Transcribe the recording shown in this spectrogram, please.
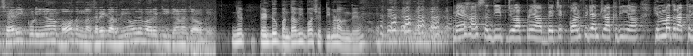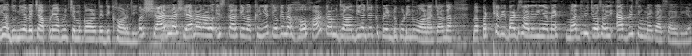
ਸ਼ਹਿਰੀ ਕੁੜੀਆਂ ਬਹੁਤ ਨਖਰੇ ਕਰਦੀਆਂ ਉਹਦੇ ਬਾਰੇ ਕੀ ਕਹਿਣਾ ਚਾਹੋਗੇ? ਨੇ ਪਿੰਡੂ ਬੰਦਾ ਵੀ ਬਹੁਤ ਛੇਤੀ ਬਣਾ ਦਿੰਦੇ ਆ। ਮੈਂ ਹਾਂ ਸੰਦੀਪ ਜੋ ਆਪਣੇ ਆਪ ਵਿੱਚ ਕੌਨਫੀਡੈਂਟ ਰੱਖਦੀ ਹਾਂ ਹਿੰਮਤ ਰੱਖਦੀ ਹਾਂ ਦੁਨੀਆ ਵਿੱਚ ਆਪਣੇ ਆਪ ਨੂੰ ਚਮਕਾਉਣ ਤੇ ਦਿਖਾਉਣ ਦੀ। ਪਰ ਸ਼ਾਇਦ ਮੈਂ ਸ਼ਹਿਰਾਂ ਨਾਲੋਂ ਇਸ ਕਰਕੇ ਵੱਖਰੀ ਹਾਂ ਕਿਉਂਕਿ ਮੈਂ ਹਰ ਕੰਮ ਜਾਣਦੀ ਹਾਂ ਜੋ ਇੱਕ ਪਿੰਡੂ ਕੁੜੀ ਨੂੰ ਆਉਣਾ ਚਾਹੁੰਦਾ। ਮੈਂ ਪੱਠੇ ਵੀ ਵੱਢ ਸਕਦੀ ਹਾਂ ਮੈਂ ਮੱਝ ਵੀ ਚੋ ਸਕਦੀ ਐਵਰੀਥਿੰਗ ਮੈਂ ਕਰ ਸਕਦੀ ਹਾਂ।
